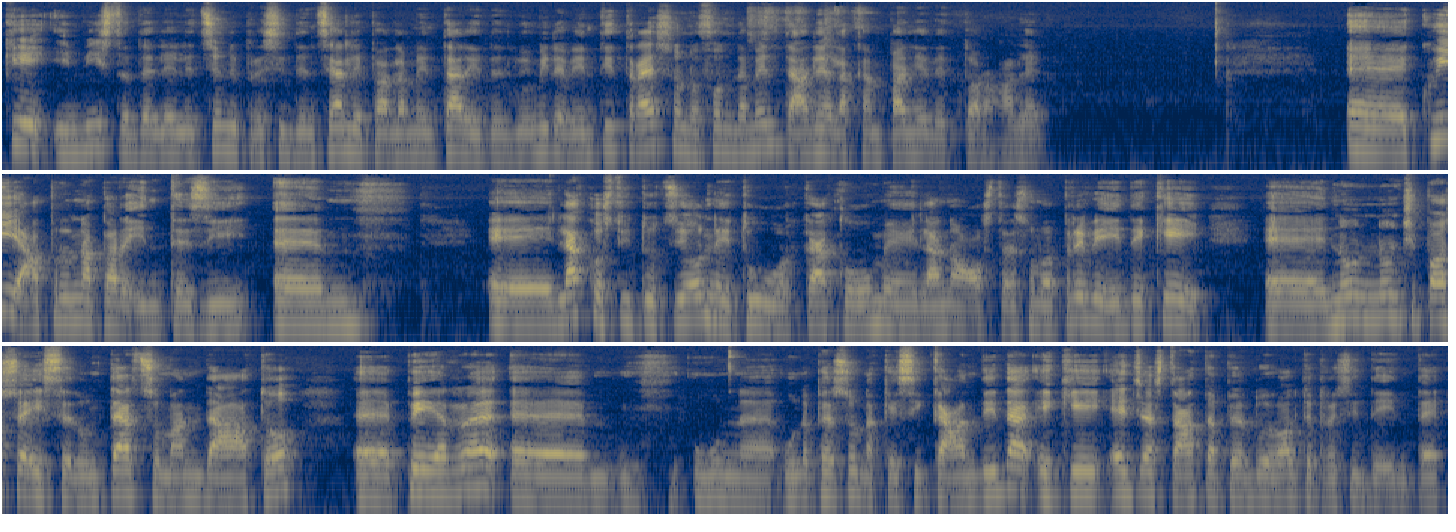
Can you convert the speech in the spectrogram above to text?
che in vista delle elezioni presidenziali e parlamentari del 2023 sono fondamentali alla campagna elettorale. Eh, qui apro una parentesi. Ehm, eh, la Costituzione turca, come la nostra, insomma, prevede che eh, non, non ci possa essere un terzo mandato eh, per ehm, un- una persona che si candida e che è già stata per due volte presidente,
